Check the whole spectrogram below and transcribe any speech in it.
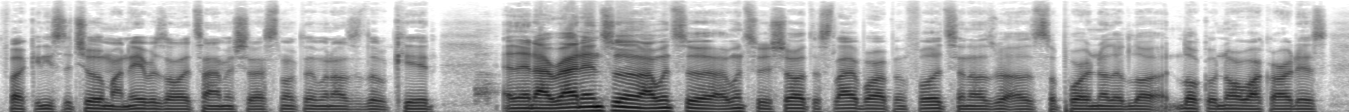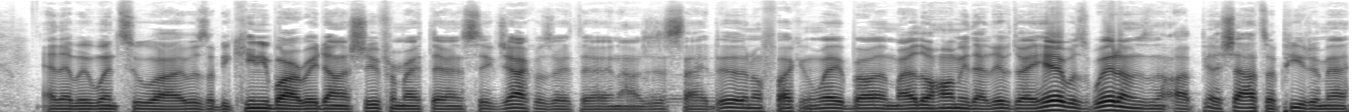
Fucking used to chill with my neighbors all the time and shit. I smoked them when I was a little kid, and then I ran into him. I went to I went to a show at the Slide Bar up in Fullerton. I was I was supporting another lo- local Norwalk artist, and then we went to uh, it was a bikini bar right down the street from right there, and Sick Jack was right there, and I was just like, dude, no fucking way, bro. And my other homie that lived right here was with him. Uh, shout out to Peter, man.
